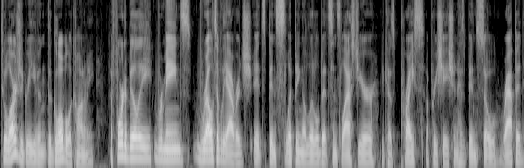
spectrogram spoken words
to a large degree, even the global economy. Affordability remains relatively average. It's been slipping a little bit since last year because price appreciation has been so rapid.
